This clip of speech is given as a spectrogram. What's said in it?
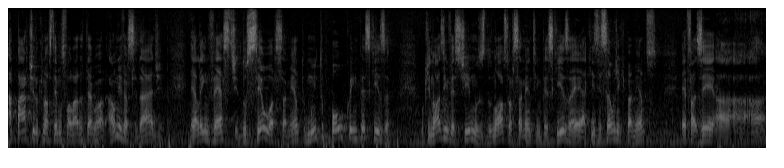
à parte do que nós temos falado até agora. A universidade ela investe do seu orçamento muito pouco em pesquisa. O que nós investimos do nosso orçamento em pesquisa é aquisição de equipamentos, é fazer a,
